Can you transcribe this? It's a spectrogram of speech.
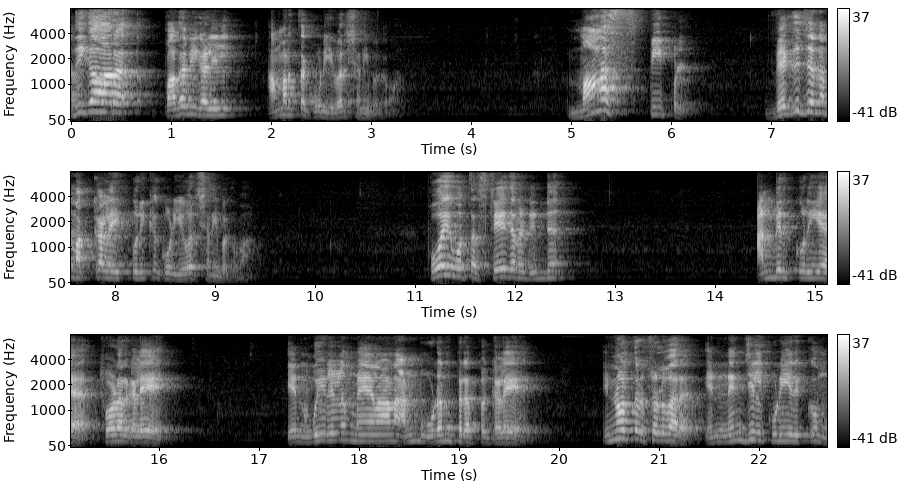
அதிகார பதவிகளில் அமர்த்தக்கூடியவர் சனி பகவான். மாஸ் பீப்புள் வெகுஜன மக்களை குறிக்கக்கூடியவர் சனி பகவான். போய் ஒருத்தர் ஸ்டேஜில் நின்று அன்பிற்குரிய தோழர்களே என் உயிரிலும் மேலான அன்பு உடன்பிறப்புகளே இன்னொருத்தர் சொல்லுவார் என் நெஞ்சில் குடியிருக்கும்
